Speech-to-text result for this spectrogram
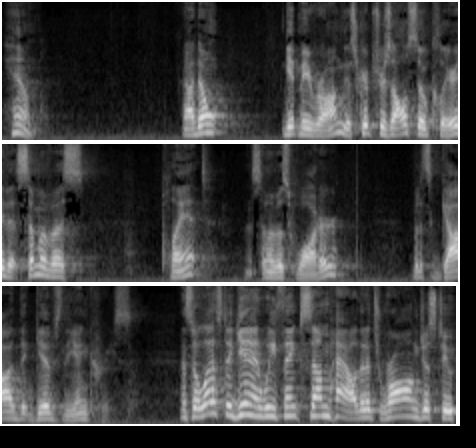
him. Now, don't get me wrong. The scripture is also clear that some of us plant and some of us water, but it's God that gives the increase. And so, lest again we think somehow that it's wrong just to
